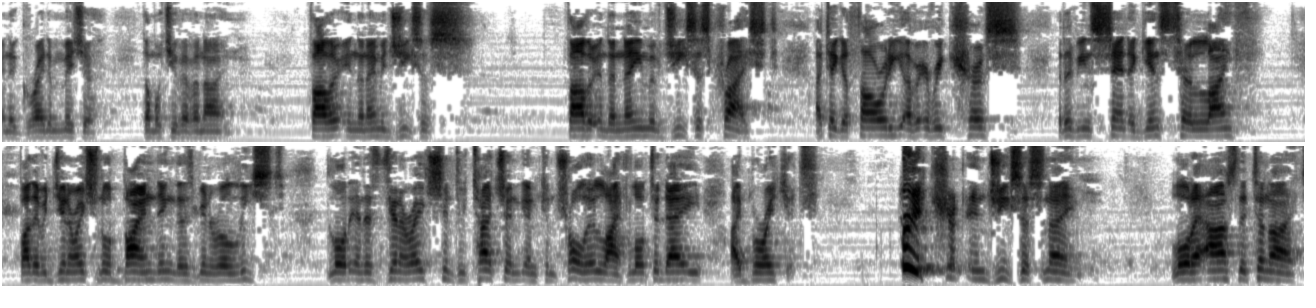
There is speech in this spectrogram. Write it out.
in a greater measure than what you've ever known. Father, in the name of Jesus, Father, in the name of Jesus Christ, I take authority over every curse that has been sent against her life. Father, every generational binding that has been released, Lord, in this generation to touch and, and control her life. Lord, today I break it. Break it in Jesus' name. Lord, I ask that tonight,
